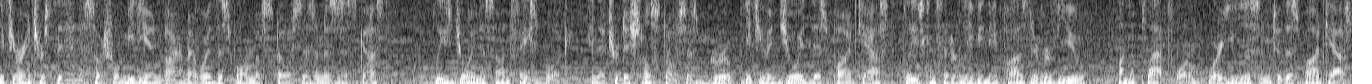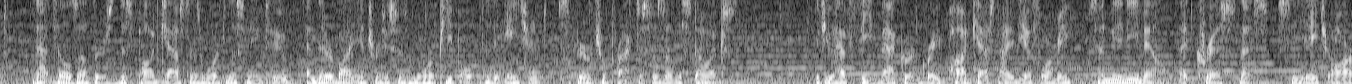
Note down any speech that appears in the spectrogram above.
If you're interested in a social media environment where this form of Stoicism is discussed, please join us on Facebook in the Traditional Stoicism group. If you enjoyed this podcast, please consider leaving a positive review on the platform where you listen to this podcast. That tells others this podcast is worth listening to and thereby introduces more people to the ancient spiritual practices of the Stoics. If you have feedback or a great podcast idea for me, send me an email at Chris, that's C H R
